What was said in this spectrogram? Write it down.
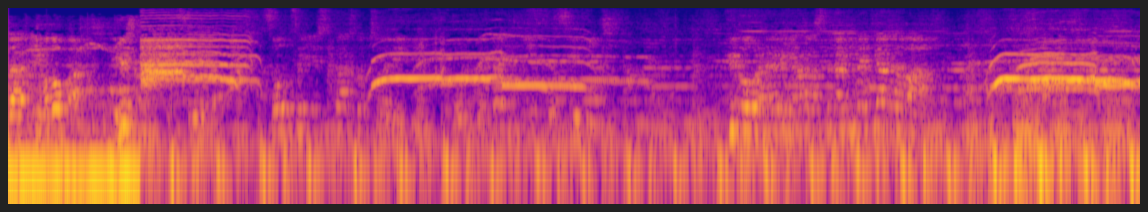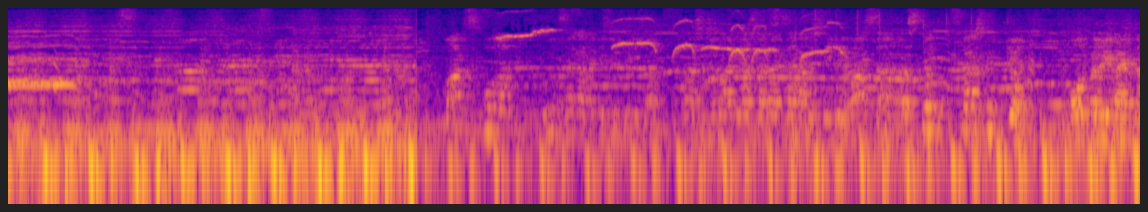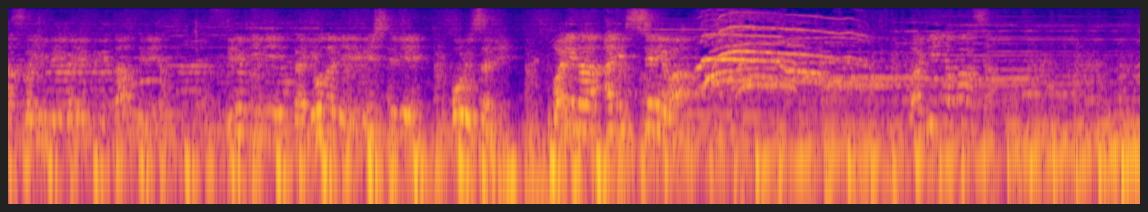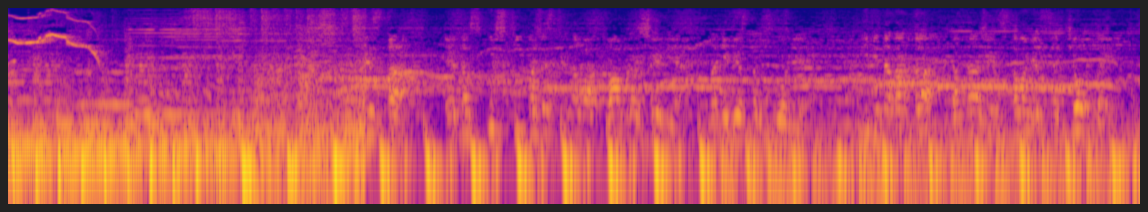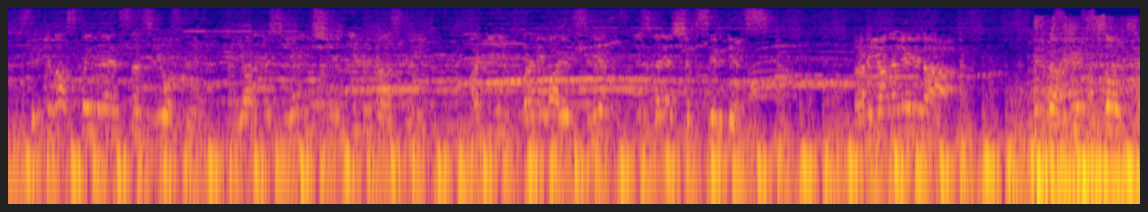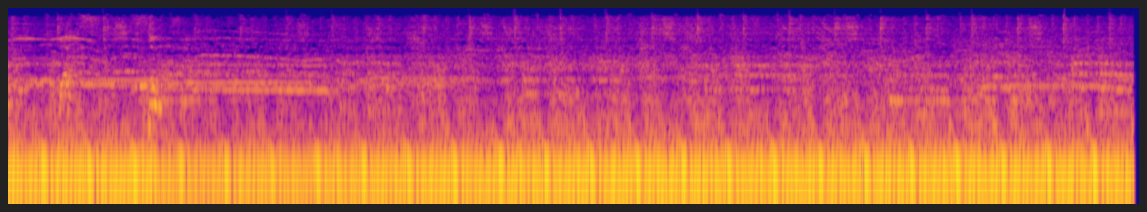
Надежда Иванова. Солнце есть в каждом человеке. Только дайте ему светить. Фигура Гагарина Сталина Марс мир Марса растет с каждым днем. Он привлекает нас своими великолепными данными, древними каньонами, вечными полюсами. Полина Алексеева. Богиня Марса. Звезда – это вспышки божественного воображения на небесном своде. Именно тогда, когда жизнь становится темной, среди нас появляются звезды, ярко сияющие и прекрасные. Они проливают свет из горящих сердец. Нарьяна Левина, свет солнца,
